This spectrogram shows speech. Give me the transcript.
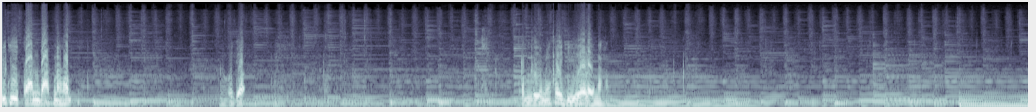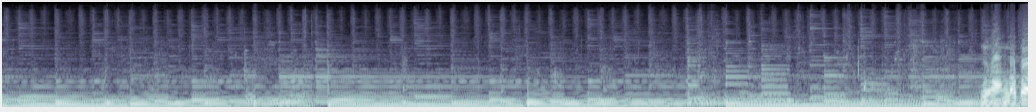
วิธีการดักนะครับเรา ก็จะทำเลไม่ค่อยดีเท่าไหร่นะครับ นี่ร้านเราก็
